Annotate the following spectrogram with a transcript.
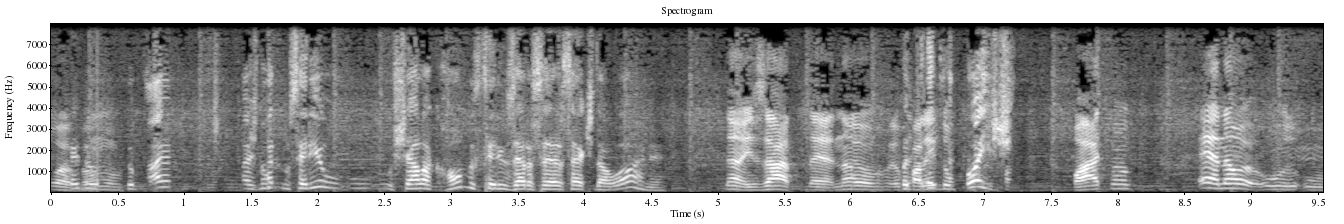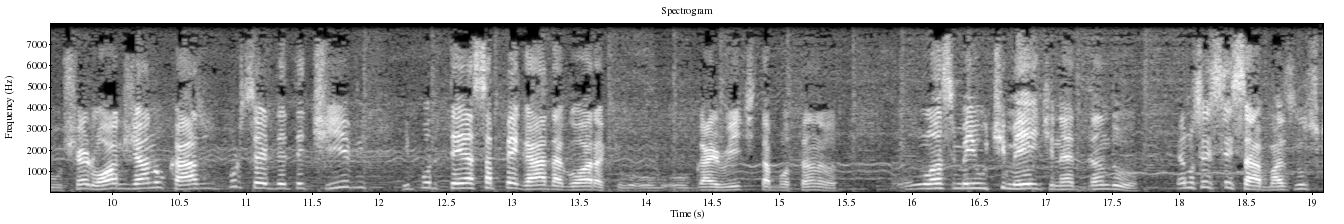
Pô, vamos... do, mas não, seria o, o, Sherlock Holmes seria o 007 da Warner? Não, exato. É, não, eu, eu falei do. Depois? Batman. É, não, o, o, Sherlock já no caso, por ser detetive e por ter essa pegada agora que o, o Guy Ritchie tá botando um lance meio ultimate, né? Dando. Eu não sei se vocês sabem, mas nos,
